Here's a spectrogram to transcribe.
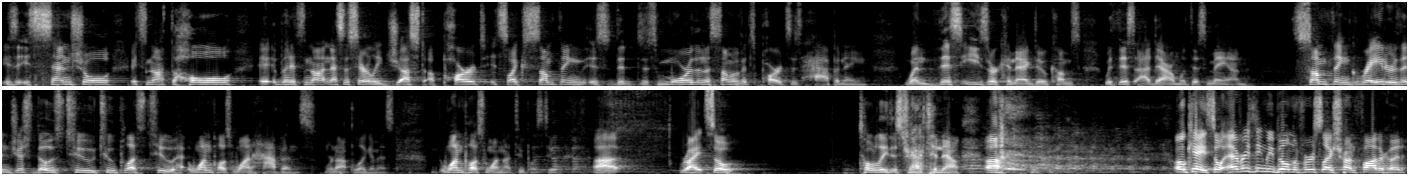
is essential. It's not the whole, it, but it's not necessarily just a part. It's like something is that's more than the sum of its parts is happening when this ezer kenegdo comes with this Adam, with this man. Something greater than just those two, two plus two, one plus one happens. We're not polygamous. One plus one, not two plus two. Uh, right, so totally distracted now. Uh, okay, so everything we built in the first lecture on fatherhood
